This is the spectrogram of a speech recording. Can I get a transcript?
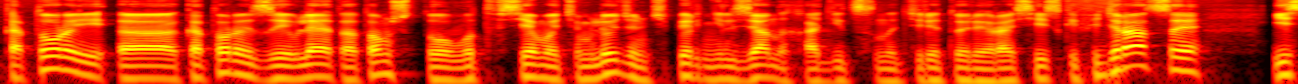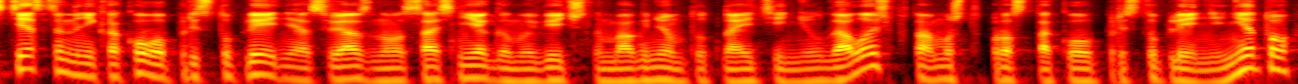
который, э, который заявляет о том, что вот всем этим людям теперь нельзя находиться на территории Российской Федерации. Естественно, никакого преступления, связанного со снегом и вечным огнем, тут найти не удалось, потому что просто такого преступления нету.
